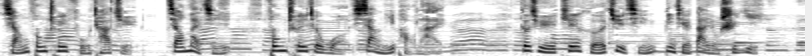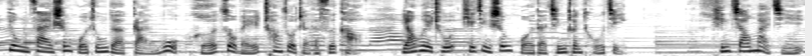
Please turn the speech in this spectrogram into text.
强风吹拂》插曲，焦麦吉《风吹着我向你跑来》。歌曲贴合剧情，并且大有诗意，用在生活中的感悟和作为创作者的思考，描绘出贴近生活的青春图景。听焦麦吉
